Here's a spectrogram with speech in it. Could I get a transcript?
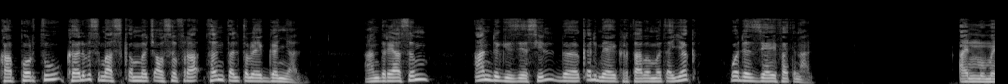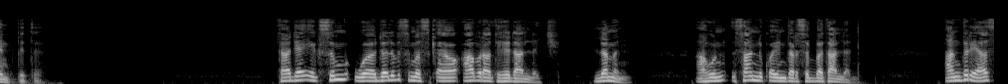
ካፖርቱ ከልብስ ማስቀመጫው ስፍራ ተንጠልጥሎ ይገኛል። አንድሪያስም አንድ ጊዜ ሲል በቅድሚያ ይቅርታ በመጠየቅ ወደዚያ ይፈጥናል። Einen Moment bitte. ታዲያ ኤክስም ወደ ልብስ መስቀያው አብራ ትሄዳለች። ለምን? አሁን ሳንቆይ እንደርስበታለን። አንድሪያስ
